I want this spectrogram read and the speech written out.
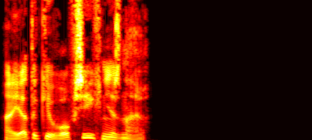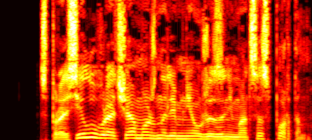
а я так и вовсе их не знаю. Спросил у врача, можно ли мне уже заниматься спортом.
